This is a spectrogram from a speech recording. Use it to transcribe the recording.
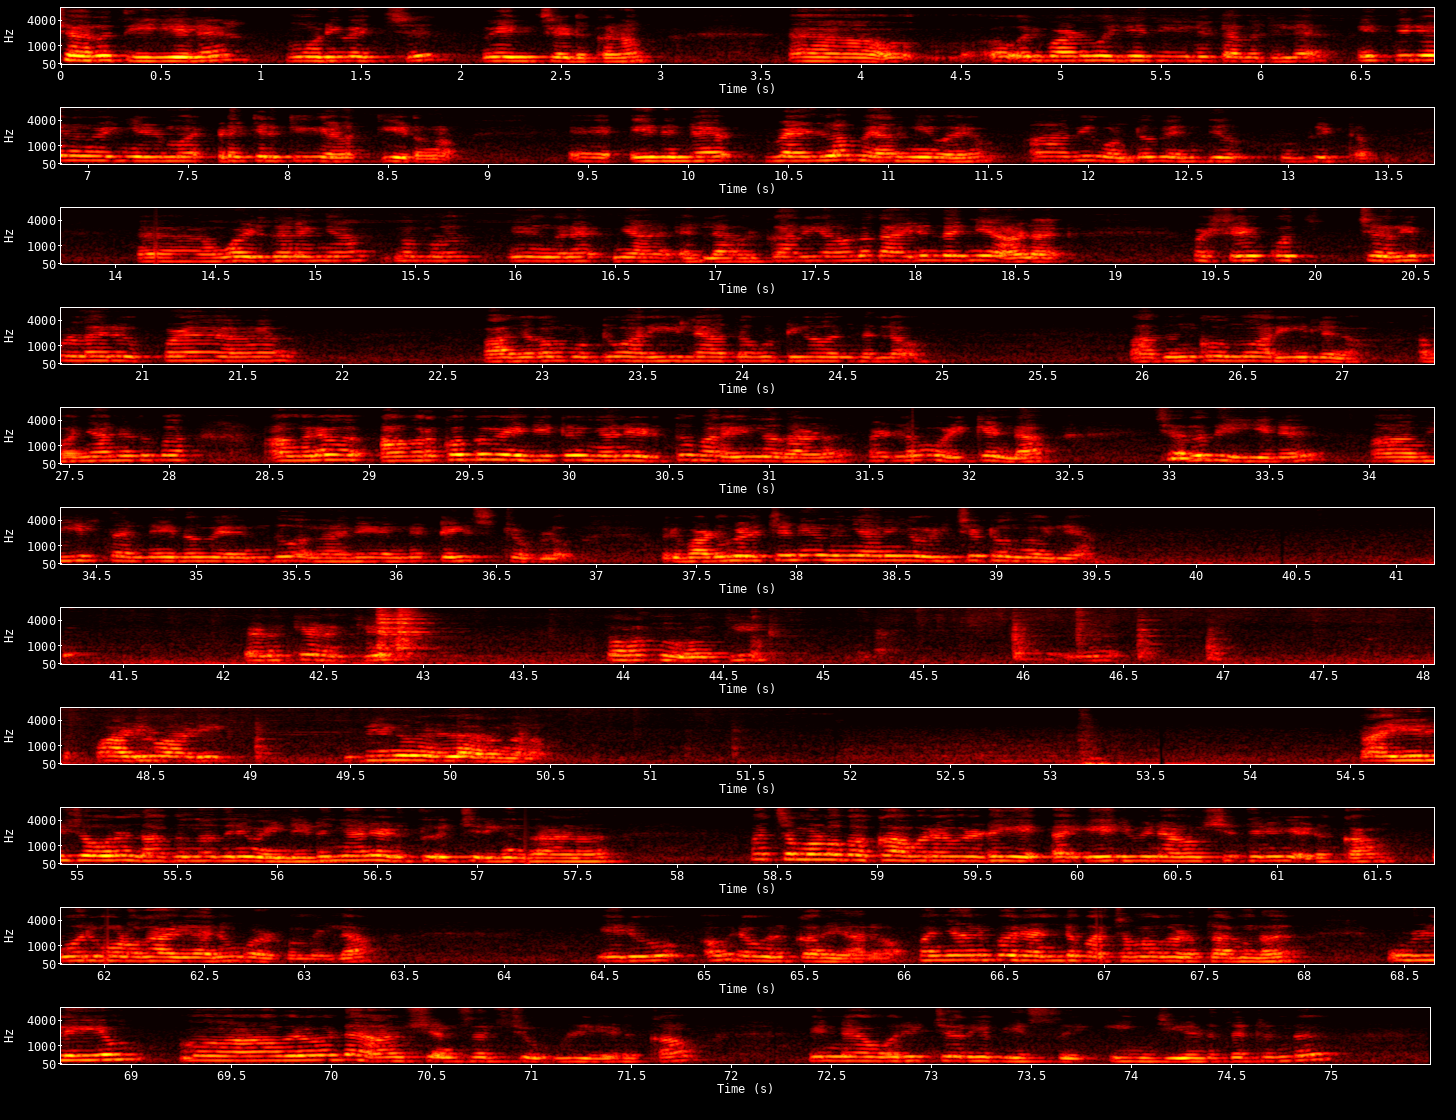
ചെറു തീയിൽ മൂടി വെച്ച് വേവിച്ചെടുക്കണം. ഒരുപാട് വലിയ തീയിലിട്ടാൻ പറ്റില്ല. ഇത്തിരി നേരം കഴിഞ്ഞ് കഴിയുമ്പോൾ ഇടയ്ക്കിടയ്ക്ക് ഇളക്കിയിടണം ഇതിന്റെ വെള്ളം ഇറങ്ങി വരും. ആവി കൊണ്ട് വെന്ത് കിട്ടും. വഴുതനങ്ങ നമ്മൾ ഇങ്ങനെ ഞാൻ എല്ലാവർക്കും അറിയാവുന്ന കാര്യം തന്നെയാണ്. പക്ഷേ കൊച്ചു ചെറിയ പിള്ളേർ ഇപ്പോഴേ പാചകം ഒട്ടും അറിയില്ലാത്ത കുട്ടികളുണ്ടല്ലോ. അതുങ്ങൾക്കൊന്നും അറിയില്ലല്ലോ. അപ്പൊ ഞാനതിപ്പോ അങ്ങനെ അവർക്കൊക്കെ വേണ്ടിയിട്ട് ഞാൻ എടുത്തു പറയുന്നതാണ്. വെള്ളം ഒഴിക്കണ്ട. ചെറുതീയിൽ ആവിയിൽ തന്നെ ഇത് വെന്തു വന്നാലേ അതിന് ടേസ്റ്റ് ഉള്ളൂ. ഒരുപാട് വെളിച്ചെണ്ണയൊന്നും ഞാൻ ഒഴിച്ചിട്ടൊന്നുമില്ല. ഇടയ്ക്കിടയ്ക്ക് തുറന്നു നോക്കി. ഇത് വാടി ഇതിൽ നിന്ന് വെള്ളം ഇറങ്ങണം. തൈര് ചോറ് ഉണ്ടാക്കുന്നതിന് വേണ്ടിയിട്ട് ഞാൻ എടുത്തു വെച്ചിരിക്കുന്നതാണ്. പച്ചമുളകൊക്കെ അവരവരുടെ എരിവിന് ആവശ്യത്തിന് എടുക്കാം. ഒരു മുളകായാലും കുഴപ്പമില്ല. എരിവ് അവരവർക്ക് അറിയാലോ അപ്പം ഞാനിപ്പോൾ രണ്ട് പച്ചമുളക് എടുത്തിട്ടുണ്ട്. ഉള്ളിയും അവരവരുടെ ആവശ്യം അനുസരിച്ച് ഉള്ളി എടുക്കാം. പിന്നെ ഒരു ചെറിയ പീസ് ഇഞ്ചി എടുത്തിട്ടുണ്ട്.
